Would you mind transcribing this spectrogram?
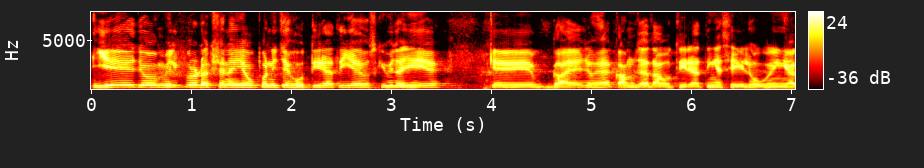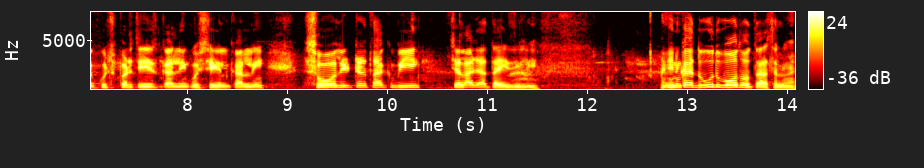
یہ جو ملک پروڈکشن ہے، یہ اوپر نیچے ہوتی رہتی ہے۔ اس کی وجہ یہ ہے کہ گائے جو ہے، کم زیادہ ہوتی رہتی ہیں۔ سیل ہو گئیں یا کچھ پرچیز کر لیں، کچھ سیل کر لیں۔ سو لیٹر تک بھی چلا جاتا ہے ایزیلی ان کا دودھ بہت ہوتا ہے اصل میں۔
